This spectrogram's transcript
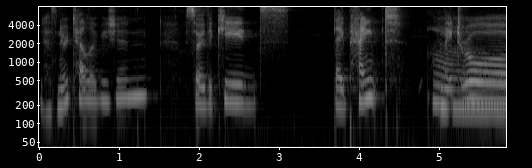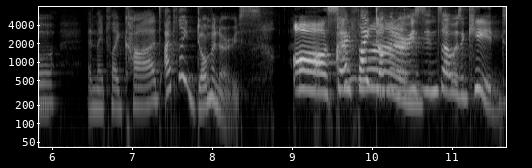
It has no television. So the kids they paint and they draw oh. and they play cards. I played dominoes. oh so I played dominoes since I was a kid.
